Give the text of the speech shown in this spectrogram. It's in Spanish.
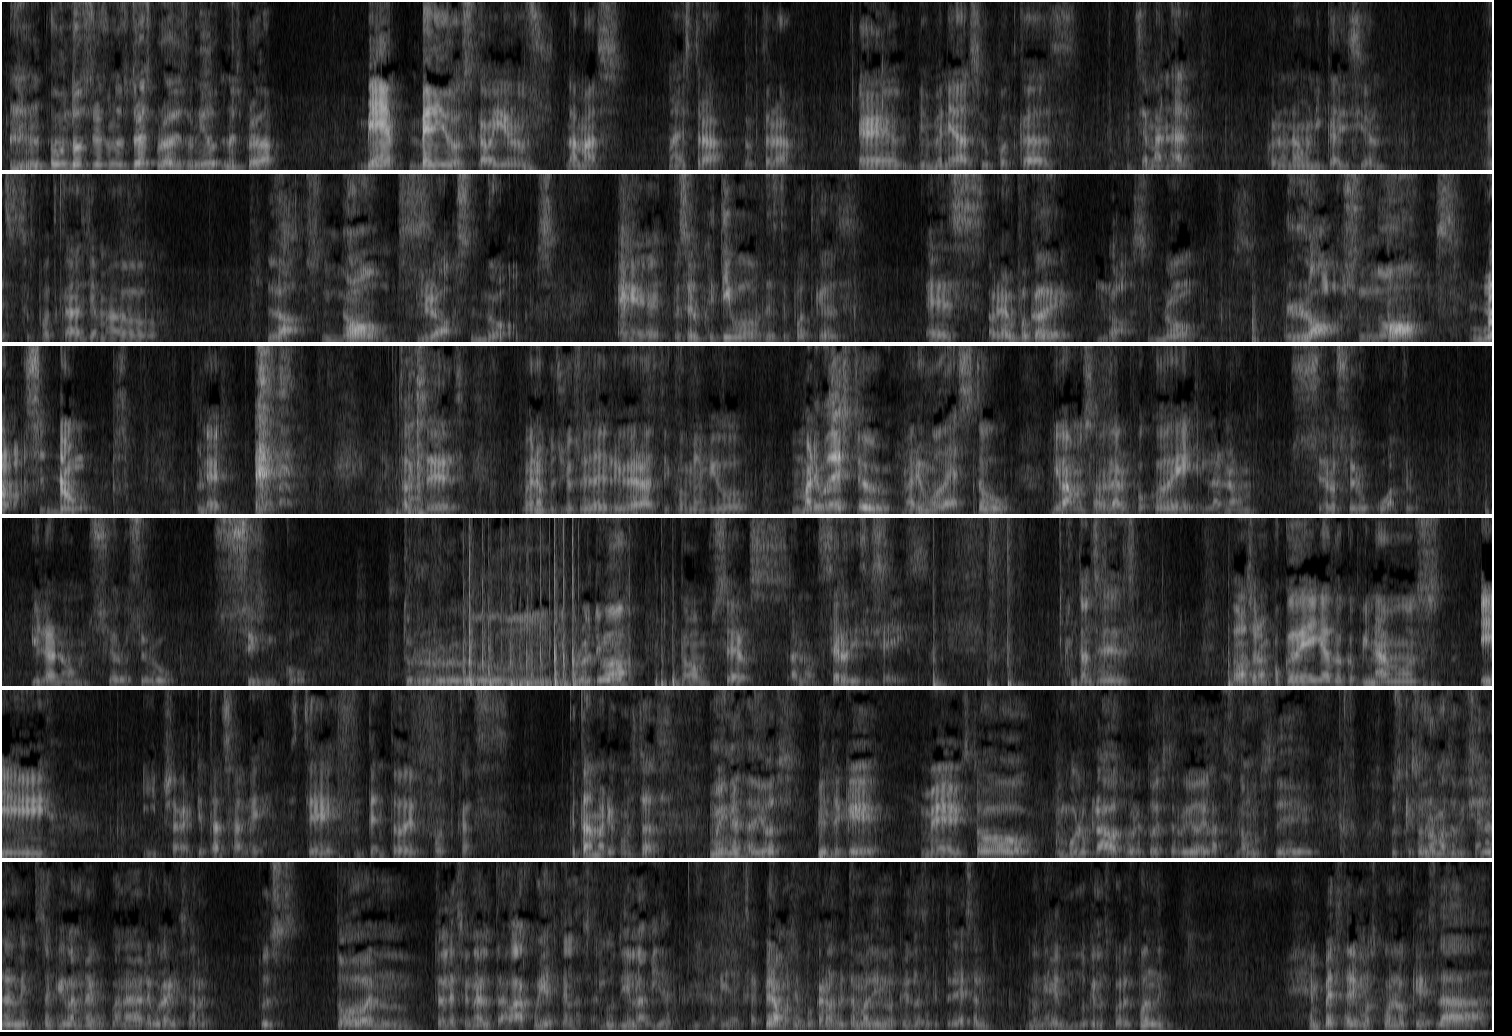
Un, dos, tres, un, dos, tres, prueba de sonido, no es prueba. Bienvenidos, caballeros, damas, maestra, doctora. Eh, bienvenida a su podcast semanal con una única edición. Es su podcast llamado Los Gnomes. Los Gnomes. Eh, pues el objetivo de este podcast es hablar un poco de los Gnomes. Los Gnomes. Los Gnomes. Eh, entonces, bueno, pues yo soy David Rivera, estoy con mi amigo Mario Modesto. Mario Modesto y vamos a hablar un poco de la NOM 004 y la NOM 005. Turururún. Y por último, NOM 0, ah no, 016. Entonces, vamos a hablar un poco de ellas, lo que opinamos y, y pues a ver qué tal sale este intento de podcast. ¿Qué tal Mario? ¿Cómo estás? muy bien, gracias a Dios. Fíjate que me he visto involucrado sobre todo este rollo de las Gnomes de pues que son normas oficiales realmente, o sea que van a, van a regularizar pues todo en relación al trabajo y hasta en la salud y en la vida. Y en la vida, exacto. Pero vamos a enfocarnos ahorita más bien en lo que es la Secretaría de Salud. Muy que bien. es lo que nos corresponde. Empezaremos con lo que es la,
